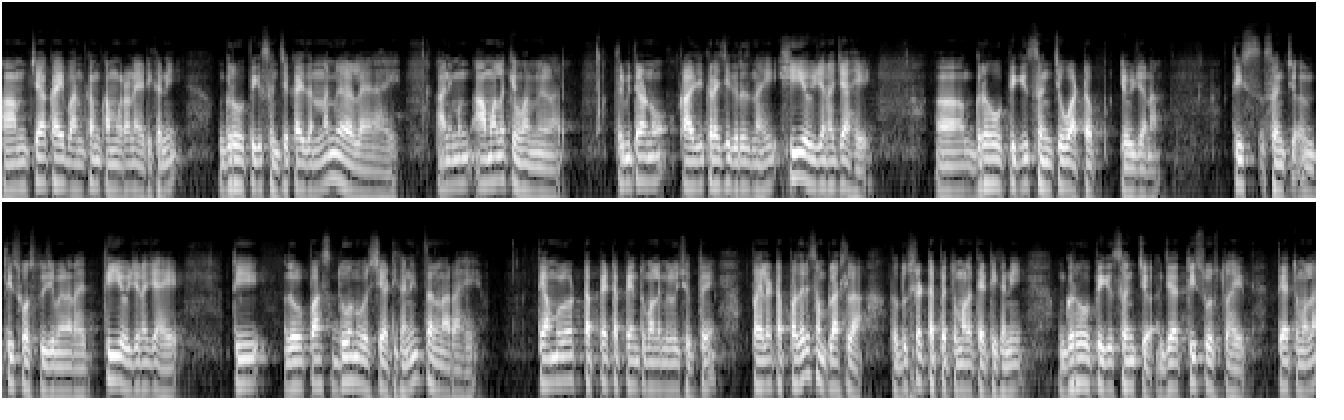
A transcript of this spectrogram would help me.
आमच्या काही बांधकाम कामगारांना या ठिकाणी गृहोपयोगी संच काही जणांना मिळाला आहे आणि मग आम्हाला केव्हा मिळणार? तर मित्रांनो काळजी करायची गरज नाही. ही योजना जी आहे गृहोपयोगी संच वाटप योजना तीस संच तीस वस्तू जी मिळणार आहेत ती योजना जी आहे ती जवळपास दोन वर्ष या ठिकाणी चालणार आहे. त्यामुळं टप्प्याटप्प्याने तुम्हाला मिळू शकतं आहे पहिला टप्पा जरी संपला असला तर दुसऱ्या टप्प्यात तुम्हाला त्या ठिकाणी गृहोपयोगी संच ज्या तीस वस्तू आहेत त्या तुम्हाला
